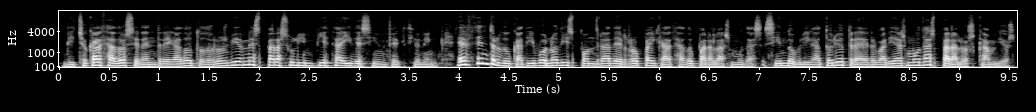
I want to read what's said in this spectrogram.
Dicho calzado será entregado todos los viernes para su limpieza y desinfección. El centro educativo no dispondrá de ropa y calzado para las mudas, siendo obligatorio traer varias mudas para los cambios.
